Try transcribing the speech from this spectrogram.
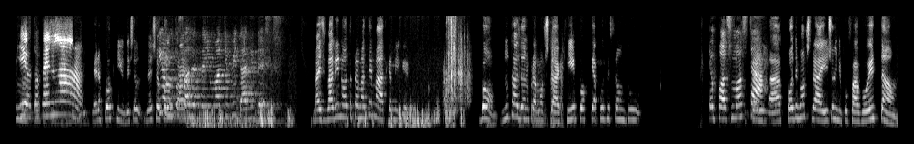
E eu tô vendo não. Espera um pouquinho, deixa eu, deixa eu Tia, eu não estou colocar. fazendo nenhuma atividade dessas. Mas vale nota para matemática, Miguel. Bom, não está dando para mostrar aqui porque a posição do Eu posso mostrar. celular. Pode mostrar aí, Júnior, por favor. Então,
